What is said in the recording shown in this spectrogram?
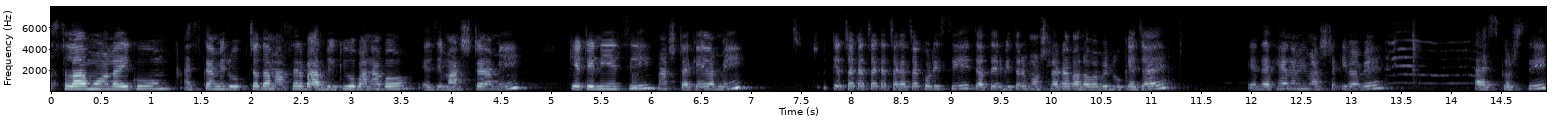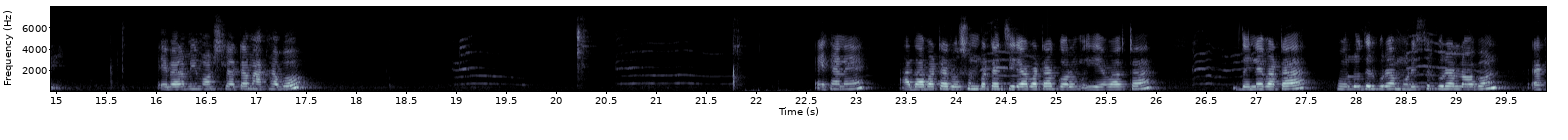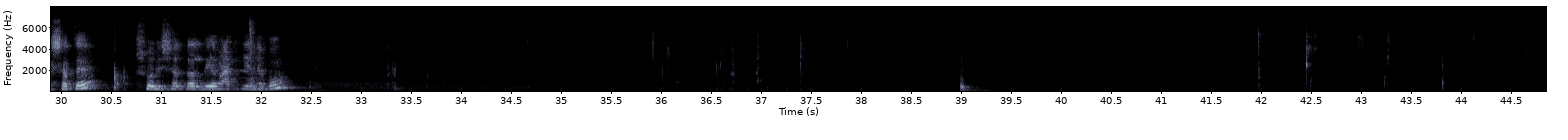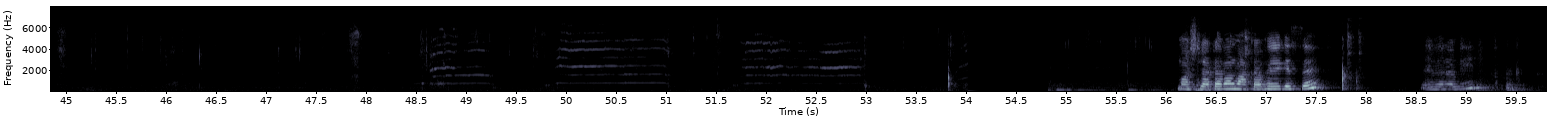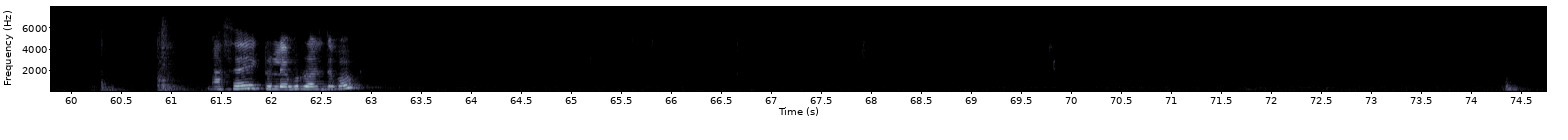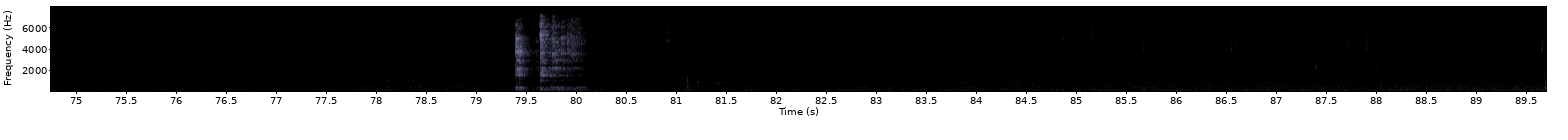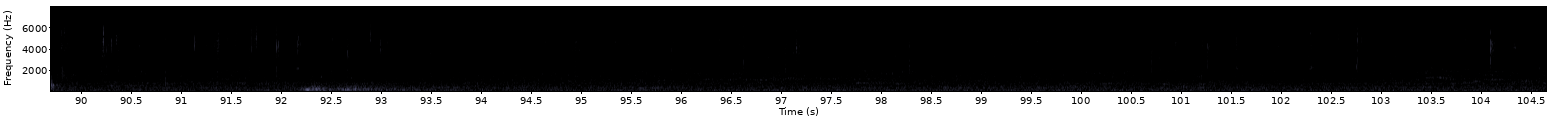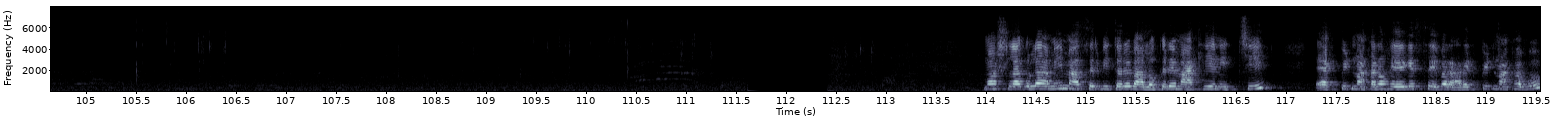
আসসালামু আলাইকুম। আজকে আমি রূপচাঁদা মাছের বারবিকিউ বানাবো। এই যে মাছটা আমি কেটে নিয়েছি, মাছটাকে আমি কেঁচা কাঁচা, কেঁচা কেঁচা করেছি যাতে এর ভিতরে মশলাটা ভালোভাবে ঢুকে যায়। এ দেখেন আমি মাছটা কীভাবে সাইজ করছি। এবার আমি মশলাটা মাখাবো। এখানে আদা বাটা, রসুন বাটা, জিরা বাটা, গরম ইয়ে বাটা, ধনে বাটা, হলুদের গুঁড়া, মরিচের গুঁড়া, লবণ একসাথে সরিষার তেল দিয়ে মাখিয়ে নেব। মশলাটা আমার মাখা হয়ে গেছে। এবার আমি মাছে একটু লেবুর রস দেব। মশলাগুলো আমি মাছের ভিতরে ভালো করে মাখিয়ে নিচ্ছি। এক পিঠ মাখানো হয়ে গেছে, এবার আরেক পিঠ মাখাবো।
